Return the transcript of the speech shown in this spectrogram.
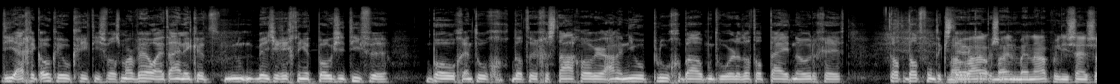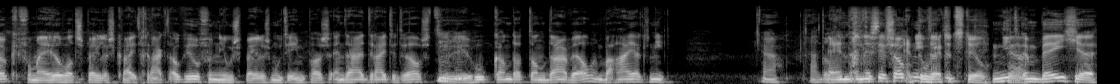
Die, eigenlijk ook heel kritisch was, maar wel uiteindelijk het, een beetje richting het positieve boog. En toch dat er gestaag wel weer aan een nieuwe ploeg gebouwd moet worden, dat dat tijd nodig heeft. Dat, dat vond ik Maar sterker waar, bij, bij Napoli zijn ze ook voor mij heel wat spelers kwijtgeraakt. Ook heel veel nieuwe spelers moeten inpassen. En daar draait het wel. Mhm. Hoe kan dat dan daar wel en bij Ajax niet? Ja, ja, dat, en, en het is ook En niet dat het stil. niet Ja. een beetje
